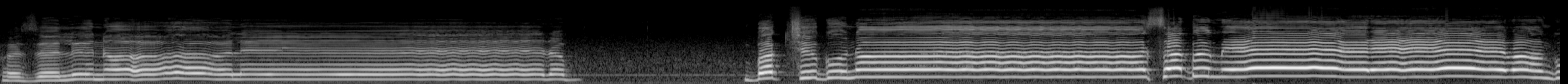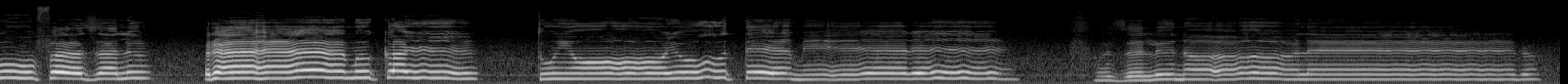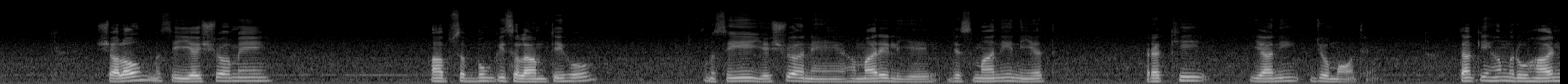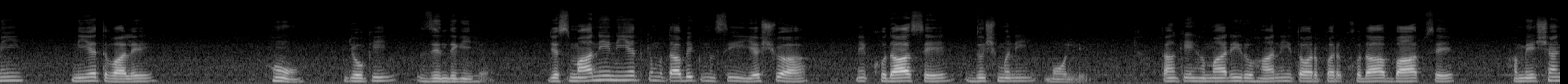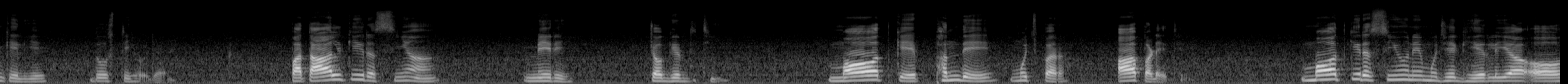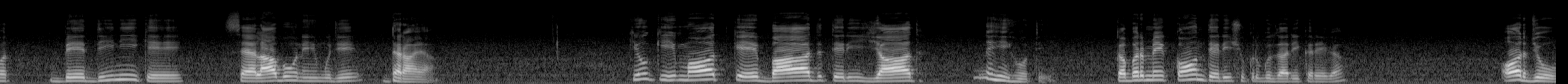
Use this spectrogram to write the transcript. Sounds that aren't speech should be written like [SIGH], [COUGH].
فضل نالے رب بخش گناہ سب میرے وانگو فضل رحم کر۔ شلوم مسیح یشو میں آپ سبوں کی سلامتی ہو۔ مسیح یشوا نے ہمارے لیے جسمانی نیت رکھی یعنی جو موت ہے، تاکہ ہم روحانی نیت والے ہوں، جو کہ زندگی ہے۔ جسمانی نیت کے مطابق مسیح یشوا نے خدا سے دشمنی مول لی، تاکہ ہماری روحانی طور پر خدا باپ سے ہمیشہ کے لیے دوستی ہو جائے۔ پتال کی رسیاں میرے چوگرد تھیں۔ موت کے پھندے مجھ پر آ پڑے تھے۔ موت کی رسیوں نے مجھے گھیر لیا اور بے دینی کے سیلابوں نے مجھے ڈرایا۔ کیونکہ موت کے بعد تیری یاد نہیں ہوتی، قبر میں کون تیری شکر گزاری کرے گا؟ اور جو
